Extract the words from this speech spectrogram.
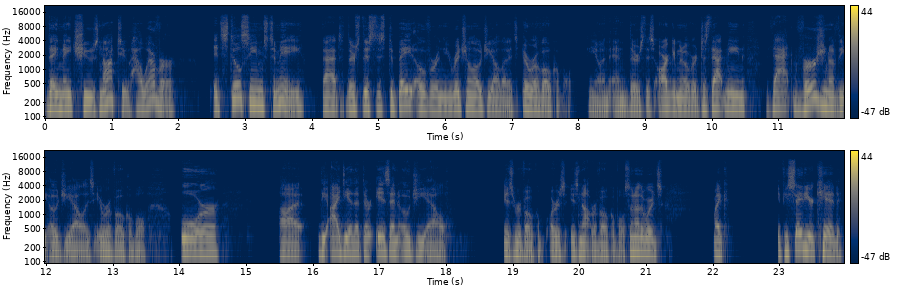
they may choose not to. However, it still seems to me that there's this this debate over in the original OGL that it's irrevocable. You know, and, and there's this argument over does that mean that version of the OGL is irrevocable, or uh, the idea that there is an OGL is revocable or is, is not revocable. So in other words, like if you say to your kid,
